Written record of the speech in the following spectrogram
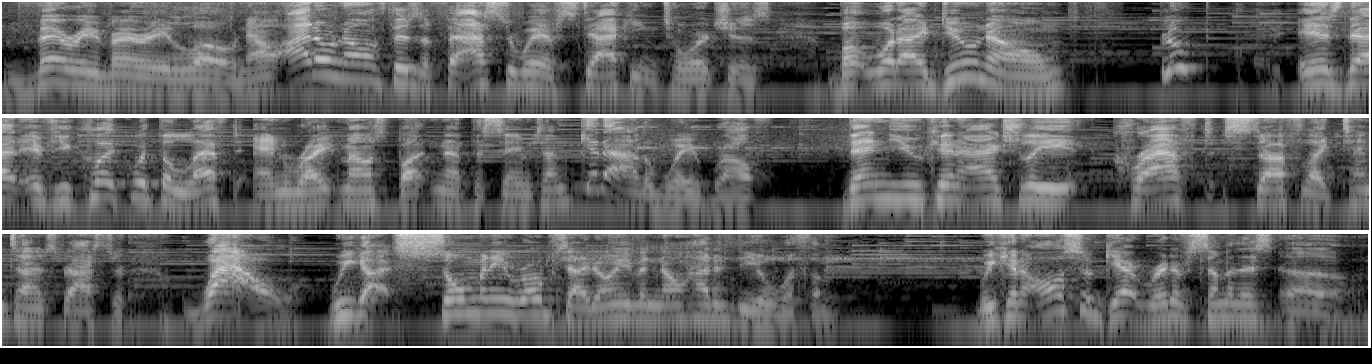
very, very low. Now, I don't know if there's a faster way of stacking torches, but what I do know, bloop, is that if you click with the left and right mouse button at the same time, get out of the way, Ralph, then you can actually craft stuff like 10 times faster. Wow, we got so many ropes, I don't even know how to deal with them. We can also get rid of some of this, oh.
